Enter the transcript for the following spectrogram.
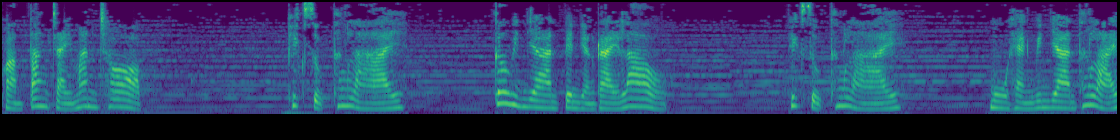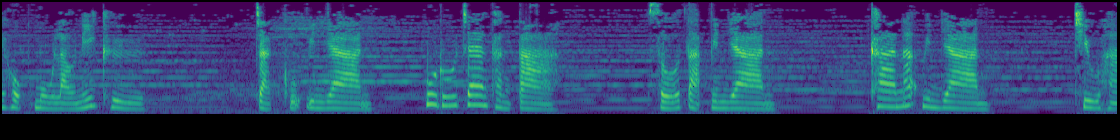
ความตั้งใจมั่นชอบ ภิกษุทั้งหลาย ก็วิญญาณเป็นอย่างไรเล่า ภิกษุทั้งหลาย หมู่แห่งวิญญาณทั้งหลายหกหมู่เหล่านี้คือจักขุวิญญาณ ผู้รู้แจ้งทางตา โสตะวิญญาณ คานวิญญาณ ชิวหา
